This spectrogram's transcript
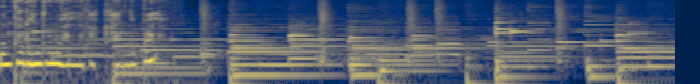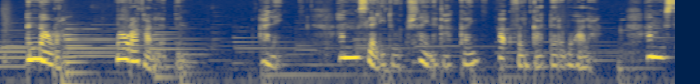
ምን ተገኝቶ ነው ያልነካካኝ ይባላል። እናውራ፣ ማውራት አለብን አለኝ። አምስት ሌሊቶች ሳይነካካኝ አቅፎኝ ካደረ በኋላ አምስት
